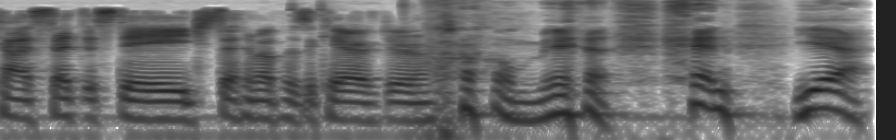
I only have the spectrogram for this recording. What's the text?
Kind of set the stage, set him up as a character. Oh man, and yeah,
